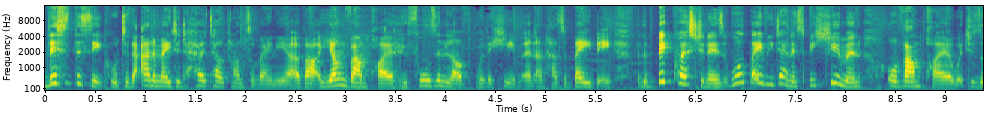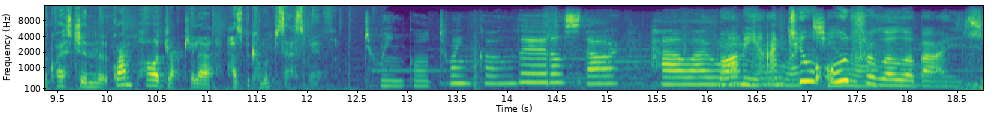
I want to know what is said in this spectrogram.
This is the sequel to the animated Hotel Transylvania about a young vampire who falls in love with a human and has a baby. But the big question is will baby Dennis be human or vampire, which is a question that Grandpa Dracula has become obsessed with. Twinkle, twinkle, little star, how I Mommy, I'm too old are. for lullabies.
